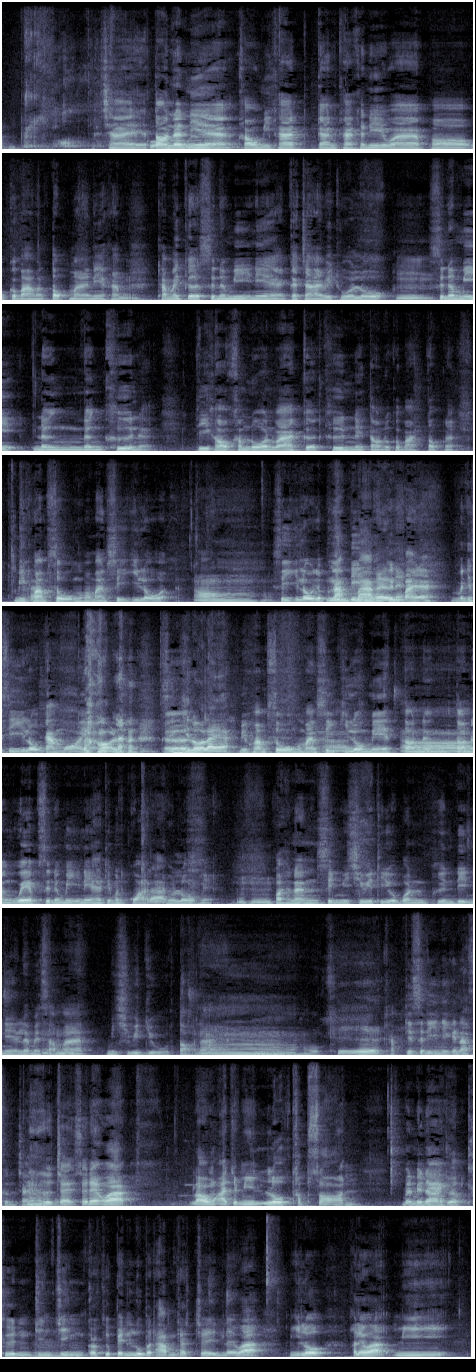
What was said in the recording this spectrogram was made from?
ใช่ ตอนนั้นเนี่ยเขามีคาดการคาดคะเนว่าพออุกกาบาตมันตกมาเนี่ยครับทำให้เกิดสึนามิเนี่ยกระจายไปทั่วโลกอืมสึนามิหนึ่งหนึ่งคลื่นเนี่ยที่เขาคำนวณว่าเกิดขึ้นในตอนอุกกาบาตตกนะมีความสูงประมาณ4กิโลอะอ๋อ4กิโลจากหนัพื้กนดินมากเลยนะขึ้นไปนะมันจะ4กิโลกรัมม้อยอ๋อแล้วเอสี่อกิโลอะไรอะมีความสูงประมาณ4กิโลเมตรต่อหนึ่งอ๋อต่อหนึ่งเวฟสึนามิเนี่ยที่มันกวาดคไปรับทั่วโลกเนี่ยอือหือ เพราะฉะนั้นสิ่งมีชีวิตที่อยู่บนพื้นดินเนี่ยเลยไม่สามารถมีชีวิตอยู่ต่อได้อ่าโอเคครับทฤษฎีนี้ก็น่าสนใจน่าสนใจแสดงว่าเราอาจจะมีโรคทับซ้อนเป็นไม่ได้คเกิรับดขึ้นจริง ๆ ก็คือเป็นรูปธรรมชัดเจนเลยว่า มีโลกเขาเรียกว่ามี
